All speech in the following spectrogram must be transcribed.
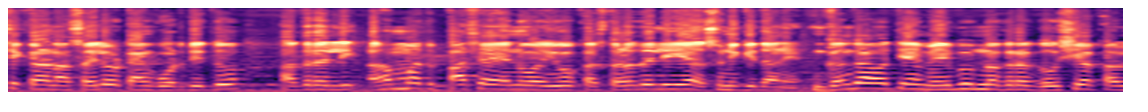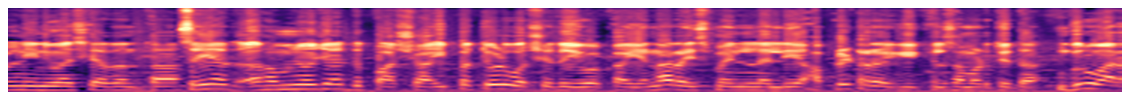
ಶೇಖರಣಾ ಸೈಲೋ ಟ್ಯಾಂಕ್ ಒಡೆದಿದ್ದು ಅದರಲ್ಲಿ ಅಹಮ್ಮದ್ ಪಾಷಾ ಎನ್ನುವ ಯುವಕ ಸ್ಥಳದಲ್ಲಿಯೇ ಅಸುನೀಗಿದ್ದಾನೆ ಗಂಗಾವತಿಯ ಮೆಹಬೂಬ್ ನಗರ ಗೌಶಿಯಾ ಕಾಲೋನಿ ನಿವಾಸಿಯಾದಂತ ಸೈಯದ್ ಅಹಮಜದ್ ಪಾಷಾ ಇಪ್ಪತ್ತೇಳು ವರ್ಷದ ಯುವಕ ಎನ್ಆರ್ ರೈಸ್ ಮೈಲ್ನಲ್ಲಿ ಆಪರೇಟರ್ ಆಗಿ ಕೆಲಸ ಮಾಡುತ್ತಿದ್ದ. ಗುರುವಾರ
